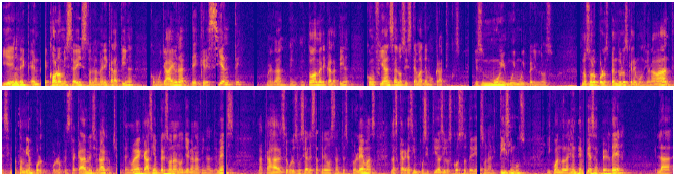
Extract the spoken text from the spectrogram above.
Y en, en The Economist se ha visto en la América Latina como ya hay una decreciente, ¿verdad? En, en, toda América Latina, confianza en los sistemas democráticos. Y eso es muy, muy, muy peligroso. No solo por los péndulos que le mencionaba antes, sino también por, por lo que usted acaba de mencionar. 89 de cada 100 personas no llegan a final de mes. La caja del Seguro Social está teniendo bastantes problemas. Las cargas impositivas y los costos de vida son altísimos. Y cuando la gente empieza a perder la,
